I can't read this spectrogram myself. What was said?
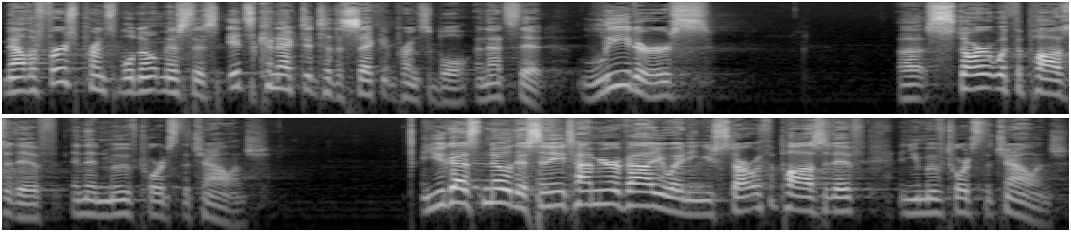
Now, the first principle, don't miss this, it's connected to the second principle, and that's it. Leaders uh, start with the positive and then move towards the challenge. You guys know this. Anytime you're evaluating, you start with the positive and you move towards the challenge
